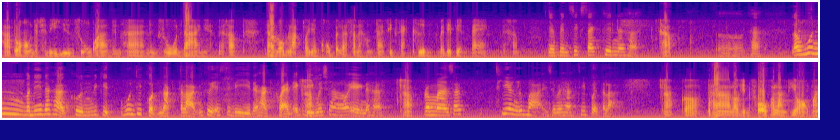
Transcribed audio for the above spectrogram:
ถ้าตัวของดัชนียืนสูงกว่า 1510 ได้เนี่ยนะครับแนวโน้มหลักก็ยังคงเป็นลักษณะของการซิกแซกขึ้น ไม่ได้เปลี่ยนแปลงนะครับ ยังเป็นซิกแซกขึ้นนะคะ ครับอ๋อค่ะ แล้วหุ้นวันนี้นะคะ คุณวิกฤตหุ้นที่กดหนักตลาดก็คือ SCB นะคะแขวน XD ครับเมื่อเช้าเองนะคะ ครับ ประมาณสักเที่ยงหรือบ่ายใช่ไหมคะที่เปิดตลาด ครับ ก็ถ้าเราเห็น flow ฝรั่งที่ออกมา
